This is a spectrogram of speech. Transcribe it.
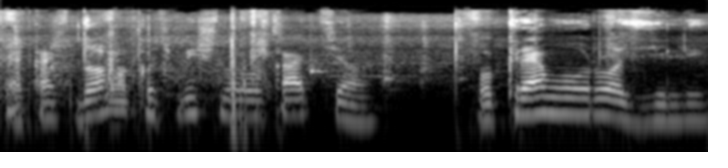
Це якась нова космічна локація в окремому розділі.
